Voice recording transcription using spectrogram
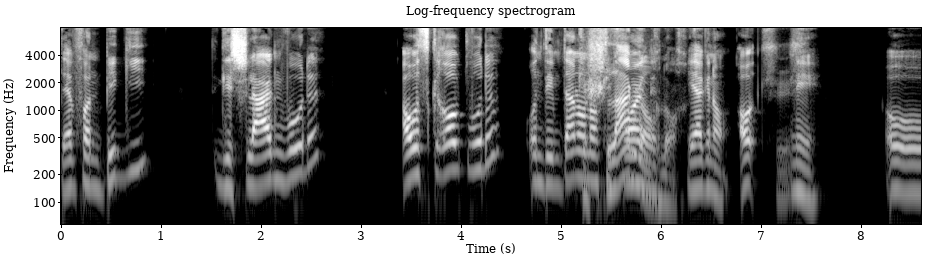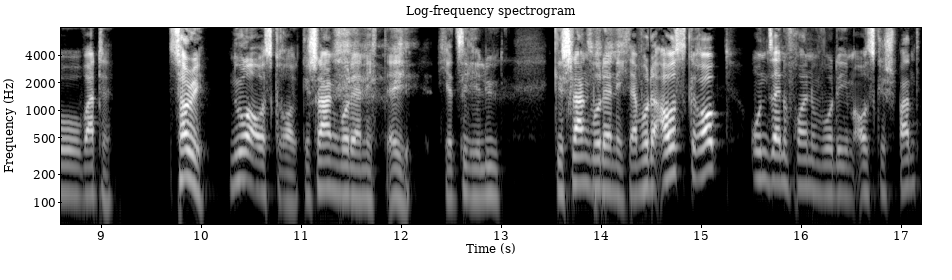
der von Biggie geschlagen wurde, ausgeraubt wurde und dem dann auch noch die Freundin. auch noch? Ja, genau. Au Tschüss. nee. Oh, warte. Sorry, nur ausgeraubt. Geschlagen wurde er nicht. Ey, ich erzähle hier Lügen. Geschlagen wurde er nicht. Er wurde ausgeraubt und seine Freundin wurde ihm ausgespannt.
